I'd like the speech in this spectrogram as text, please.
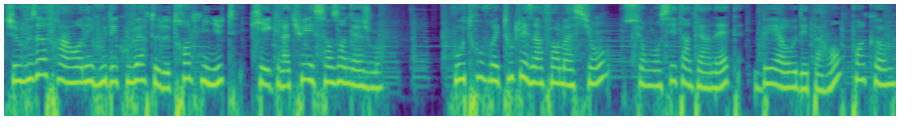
Je vous offre un rendez-vous découverte de 30 minutes qui est gratuit et sans engagement. Vous trouverez toutes les informations sur mon site internet baodesparents.com.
